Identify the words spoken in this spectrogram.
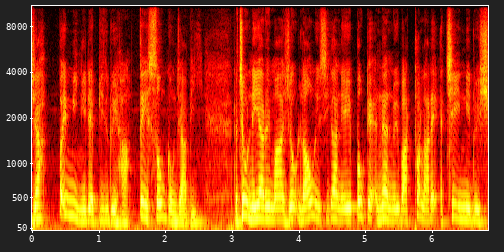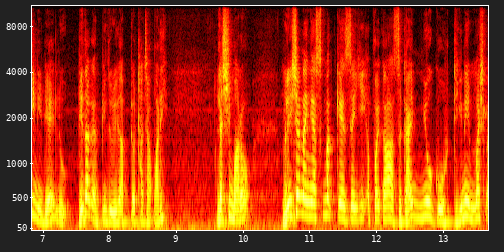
ကြားပိတ်မိနေတဲ့ပြည်သူတွေဟာတိတ်ဆုံးကုန်ကြပြီးတချို့နေရာတွေမှာရုပ်လောင်းတွေစီကနေပုတ်တဲ့အနက်တွေပါထွက်လာတဲ့အခြေအနေတွေရှိနေတယ်လို့ဒေသခံပြည်သူတွေကပြောထားကြပါတယ်လက်ရှိမှာတော့ မလေးရှားနိုင်ငံစမတ်ကယ်ဆယ်ရေးအဖွဲ့ကစကိုင်းမြို့ကိုဒီကနေ့မတ်လ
